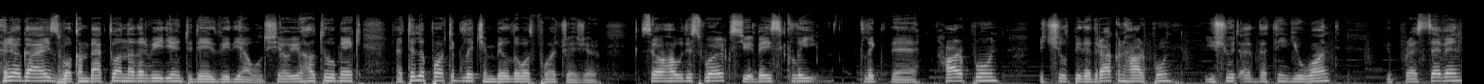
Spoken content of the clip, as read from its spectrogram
Hello guys, welcome back to another video. In today's video I will show you how to make a teleport glitch in Build a Boat for Treasure. So how this works, you basically click the harpoon, it should be the dragon harpoon, you shoot at the thing you want, you press 7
